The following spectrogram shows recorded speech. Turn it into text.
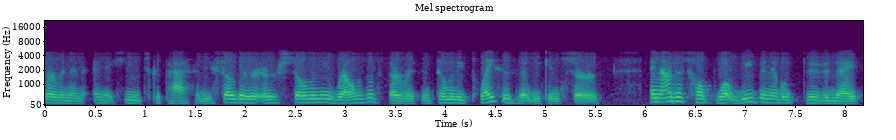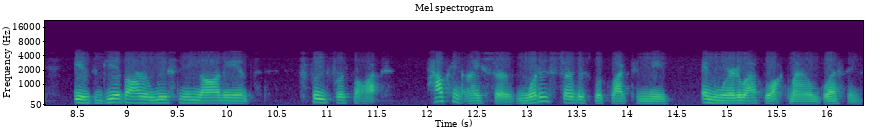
serving in, in a huge capacity. So there are so many realms of service and so many places that we can serve. And I just hope what we've been able to do today is give our listening audience food for thought how can I serve? What does service look like to me? And where do I block my own blessings?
